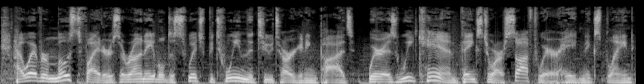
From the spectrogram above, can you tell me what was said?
However, most fighters are unable to switch between the two targeting pods, whereas we can thanks to our software, Hayden explained.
